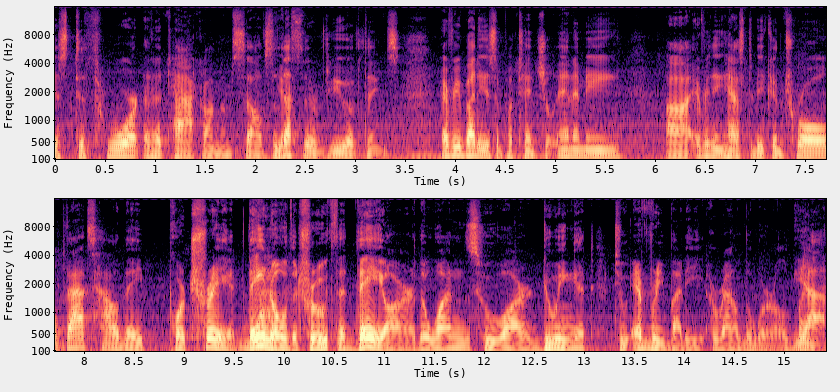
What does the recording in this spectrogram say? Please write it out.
is to thwart an attack on themselves, and that's their view of things. Everybody is a potential enemy. Uh, everything has to be controlled. That's how they portray it. They know the truth that they are the ones who are doing it to everybody around the world. But yeah.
